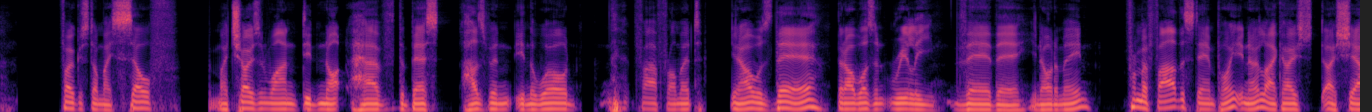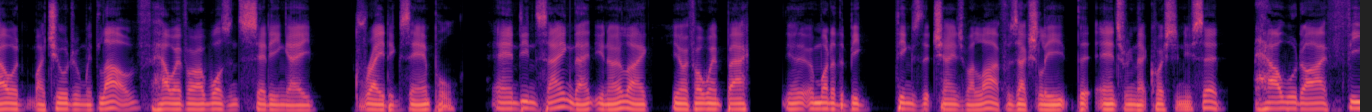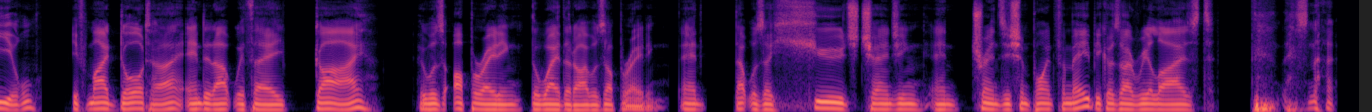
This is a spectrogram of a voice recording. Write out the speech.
focused on myself. My chosen one did not have the best husband in the world, far from it. You know, I was there, but I wasn't really there there, you know what I mean? From a father standpoint, you know, like I I showered my children with love. However, I wasn't setting a great example. And in saying that, you know, like, you know, if I went back, you know, and one of the big things that changed my life was actually the answering that question you said. How would I feel if my daughter ended up with a guy who was operating the way that I was operating. And that was a huge changing and transition point for me because I realized there's no,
